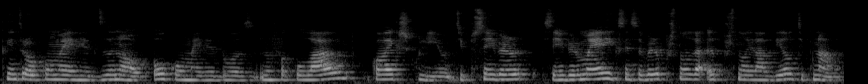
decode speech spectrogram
que entrou com média de 19 ou com média de 12 na faculdade, qual é que escolhiam? Tipo, sem ver, sem ver o médico, sem saber a personalidade, a personalidade dele, tipo, nada.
